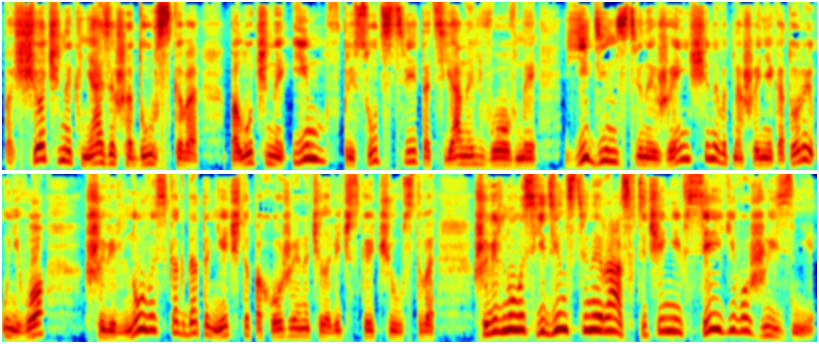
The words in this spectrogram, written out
пощечины князя Шадурского, полученные им в присутствии Татьяны Львовны, единственной женщины, в отношении которой у него шевельнулось когда-то нечто похожее на человеческое чувство, шевельнулось единственный раз в течение всей его жизни.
